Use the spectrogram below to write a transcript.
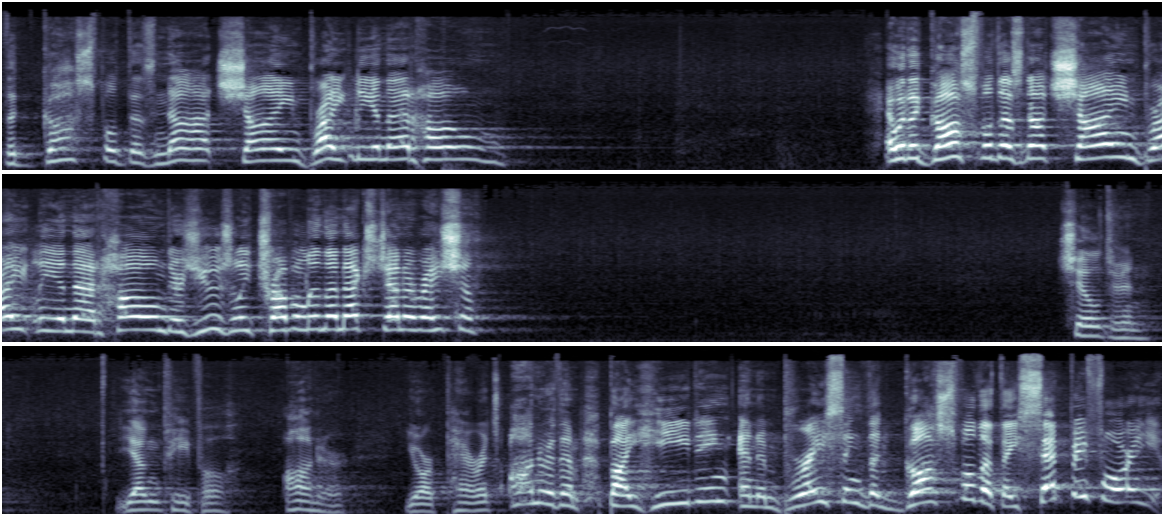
the gospel does not shine brightly in that home. And when the gospel does not shine brightly in that home, there's usually trouble in the next generation. Children, young people, honor your parents. Honor them by heeding and embracing the gospel that they set before you.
